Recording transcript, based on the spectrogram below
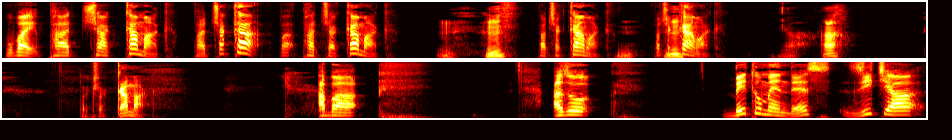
Wobei Pachacamac, Pachaca, Pa- Pachacamac, Mhm. Pachacamac, Mhm. Pachacamac. Aha. Pachakamak. Aber, also, Beto Mendes sieht ja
